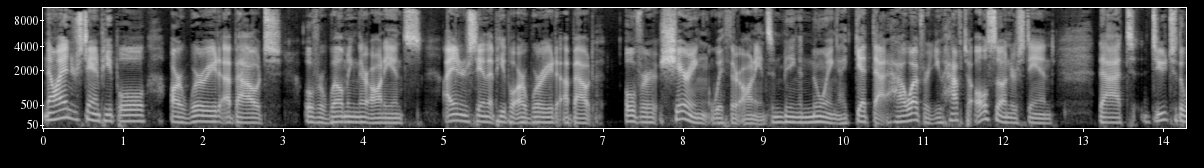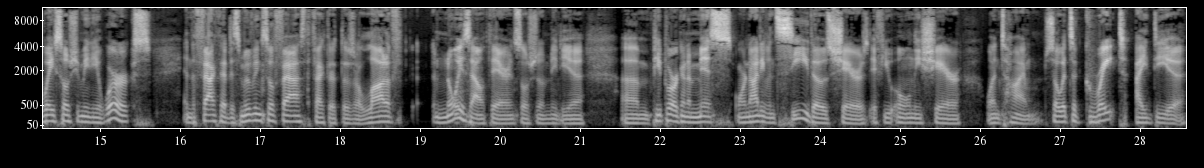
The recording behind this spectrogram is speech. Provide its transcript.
Now, I understand people are worried about overwhelming their audience. I understand that people are worried about oversharing with their audience and being annoying. I get that. However, you have to also understand that due to the way social media works and the fact that it's moving so fast, the fact that there's a lot of noise out there in social media, um, people are going to miss or not even see those shares if you only share one time. So it's a great idea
